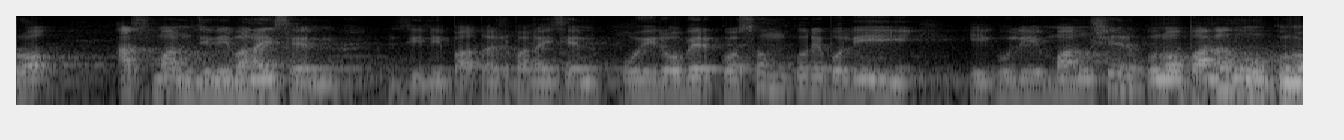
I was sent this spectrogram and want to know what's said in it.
র আসমান যিনি বানাইছেন, যিনি বাতাস বানাইছেন, ওই রবের কসম করে বলি, এগুলি মানুষের কোনো বানানো কোনো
